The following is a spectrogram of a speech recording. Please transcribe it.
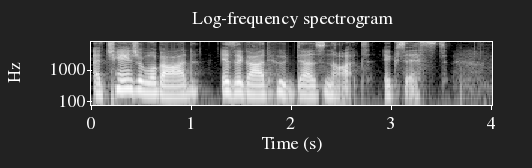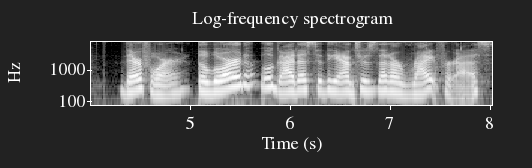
a changeable God is a God who does not exist. Therefore, the Lord will guide us to the answers that are right for us,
